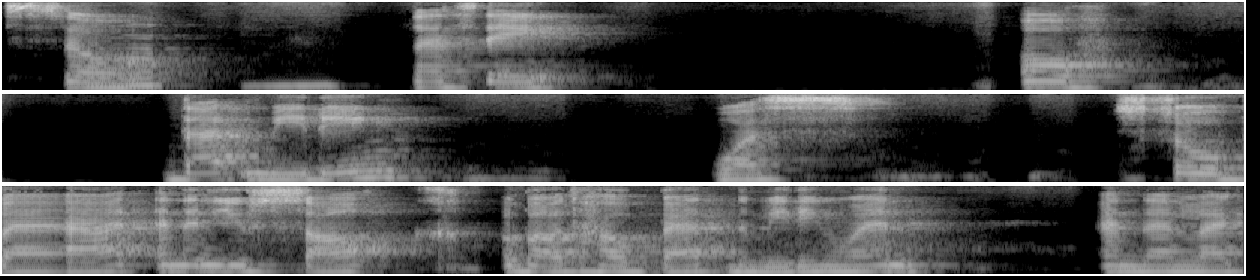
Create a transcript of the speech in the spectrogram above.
so mm-hmm. let's say oh that meeting was so bad and then you sulk about how bad the meeting went and then like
